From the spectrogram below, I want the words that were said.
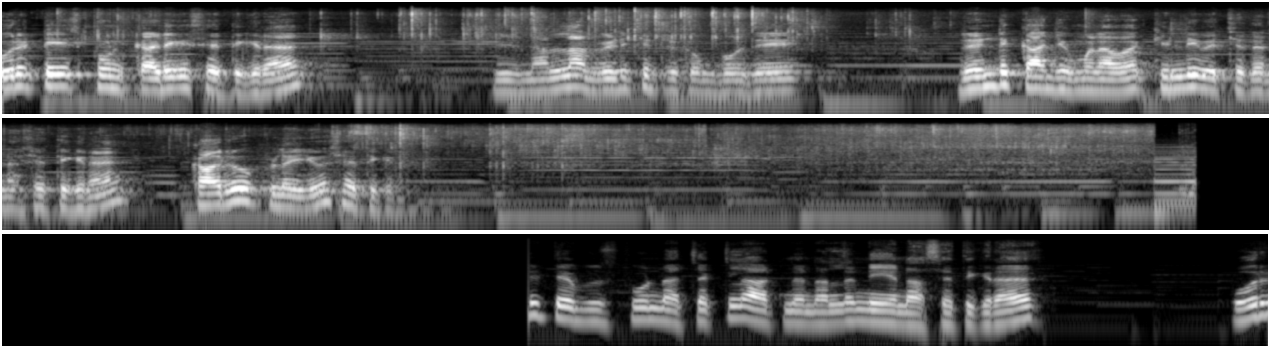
ஒரு டீஸ்பூன் கடுகு சேர்த்துக்கிறேன். இது நல்லா வெடிச்சிட்டு இருக்கும்போது ரெண்டு காஞ்ச மிளகா கிள்ளி வச்சதை நான் சேர்த்துக்கிறேன். கருவேப்பிலையும் சேர்த்துக்கிறேன். ரெண்டு டேபிள் ஸ்பூன் நான் செக்கில் ஆட்டின நல்லெண்ணெயை நான் சேர்த்துக்கிறேன். ஒரு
